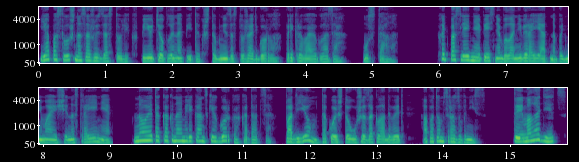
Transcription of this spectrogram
Я послушно сажусь за столик, пью теплый напиток, чтобы не застужать горло, прикрываю глаза. Устала. Хоть последняя песня была невероятно поднимающей настроение, но это как на американских горках кататься. Подъем такой, что уши закладывает, а потом сразу вниз. «Ты молодец!»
